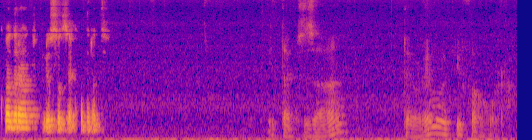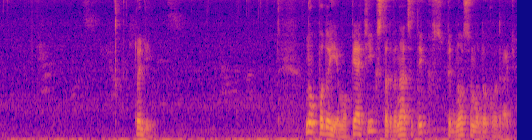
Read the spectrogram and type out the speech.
квадрат плюс ОС квадрат. І так, за теоремою Піфагора. Тоді. Ну, подаємо 5х та 12х підносимо до квадратів.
